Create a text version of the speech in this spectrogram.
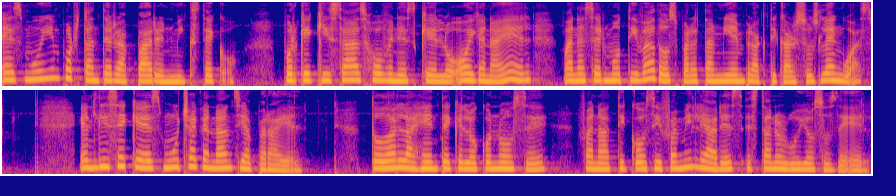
es muy importante rapar en mixteco, porque quizás jóvenes que lo oigan a él van a ser motivados para también practicar sus lenguas. Él dice que es mucha ganancia para él. Toda la gente que lo conoce, fanáticos y familiares, están orgullosos de él.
